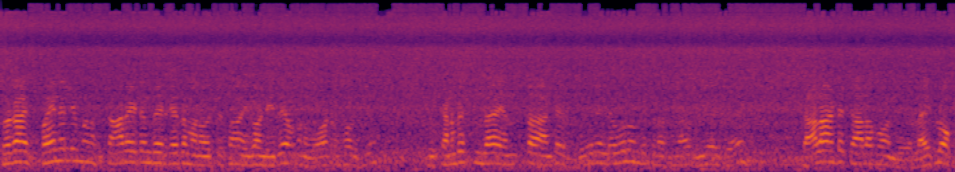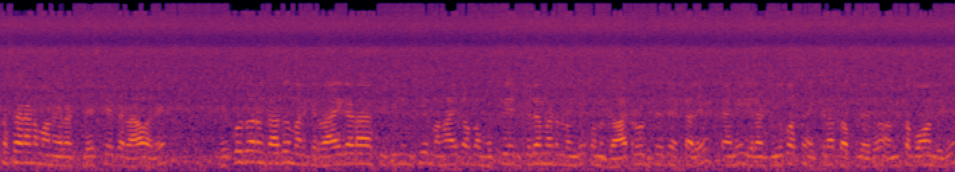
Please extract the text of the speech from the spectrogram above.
సో గాయస్ ఫైనల్లీ మన స్టార్ ఐటమ్ దగ్గరికి అయితే మనం వచ్చేసాం. ఇదిగోండి ఇదే మన వాటర్ ఫాల్స్ మీకు కనిపిస్తుందా? ఎంత అంటే వేరే లెవెల్ ఉంది ఇక్కడ అసలు వ్యూ అయితే. చాలా అంటే చాలా బాగుంది. లైఫ్లో ఒక్కసారైనా మనం ఇలాంటి ప్లేస్కి అయితే రావాలి. ఎక్కువ దూరం కాదు మనకి రాయగడ సిటీ నుంచి మహా అయితే ఒక ముప్పై ఐదు కిలోమీటర్లు ఉంది. కొన్ని ఘాట్ రోడ్స్ అయితే ఎక్కాలి. కానీ ఇలాంటి వ్యూ కోసం ఎక్కినా తప్పలేదు. అంత బాగుంది ఇది.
